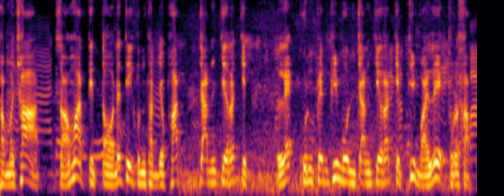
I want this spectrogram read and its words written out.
ธรรมชาติ สามารถติดต่อได้ที่คุณธัญพัฒน์จันจิรจิต และคุณเพนพิมลจันจิรจิตที่หมายเลขโทรศัพท์ 096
